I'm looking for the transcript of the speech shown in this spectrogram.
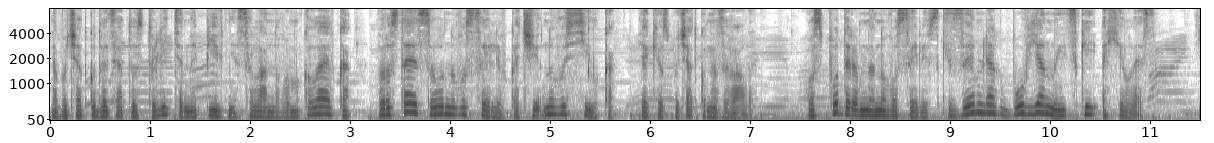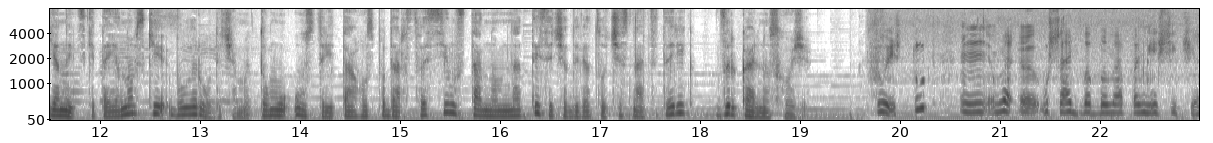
На початку ХХ століття на півдні села Новомиколаївка виростає село Новоселівка чи Новосілка, як його спочатку називали. Господарем на новоселівських землях був Яницький Ахілес. Яницькі та Яновські були родичами, тому устрій та господарства сіл станом на 1916 рік дзеркально схожі. То есть тут м, в- э, усадьба была помещичья,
